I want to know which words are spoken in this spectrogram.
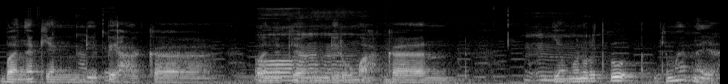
banyak yang di PHK banyak yang dirumahkan. Yang menurutku gimana ya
